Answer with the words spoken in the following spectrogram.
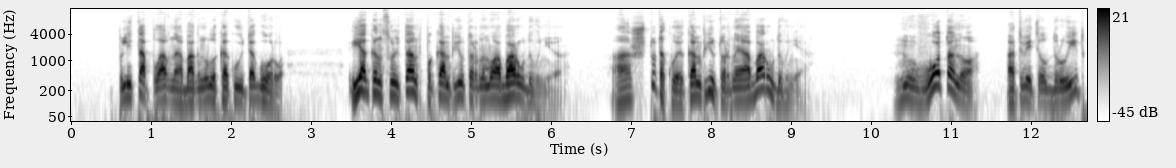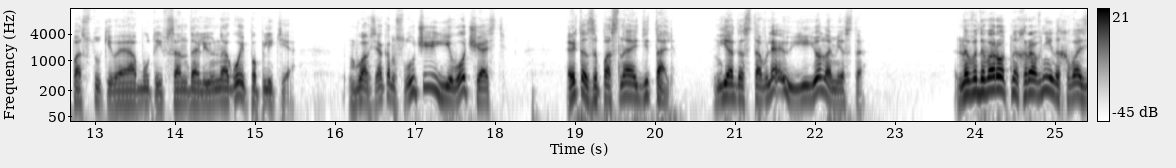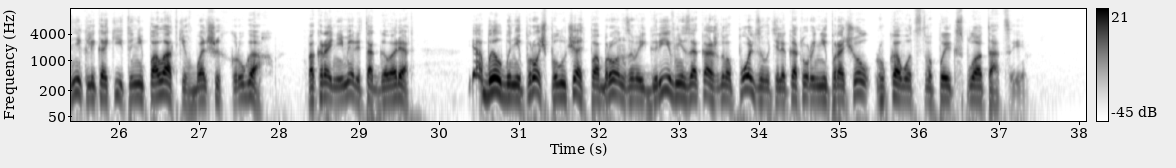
Плита плавно обогнула какую-то гору. «Я консультант по компьютерному оборудованию». «А что такое компьютерное оборудование?» «Ну вот оно», — ответил друид, постукивая обутой в сандалию ногой по плите. «Во всяком случае, его часть. Это запасная деталь. Я доставляю ее на место». На водоворотных равнинах возникли какие-то неполадки в больших кругах. По крайней мере, так говорят. Я был бы не прочь получать по бронзовой гривне за каждого пользователя, который не прочел руководство по эксплуатации.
